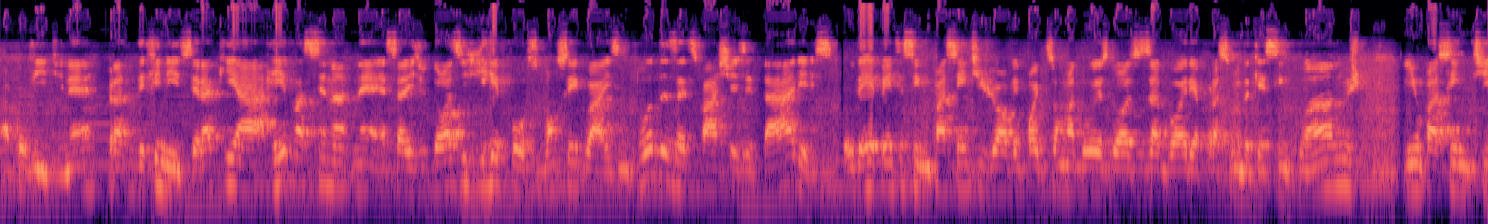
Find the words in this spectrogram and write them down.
à Covid, né? Para definir, será que a revacina, né, essas doses de reforço vão ser iguais em todas as faixas etárias? Ou de repente, assim, um paciente jovem pode tomar duas doses agora e a próxima daqui a cinco anos, e um paciente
